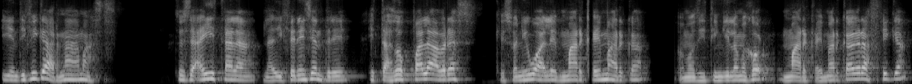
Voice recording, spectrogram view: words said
identificar, nada más. Entonces ahí está la, diferencia entre estas dos palabras que son iguales, marca y marca. Podemos distinguirlo mejor, marca y marca gráfica.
